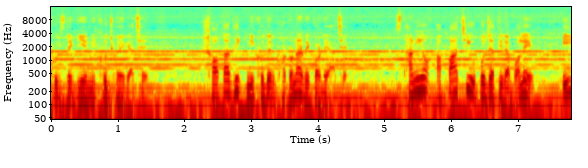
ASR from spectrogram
খুঁজতে গিয়ে নিখোঁজ হয়ে গেছে। শতাধিক নিখোঁজের ঘটনা রেকর্ডে আছে। স্থানীয় আপাচি উপজাতিরা বলে, এই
